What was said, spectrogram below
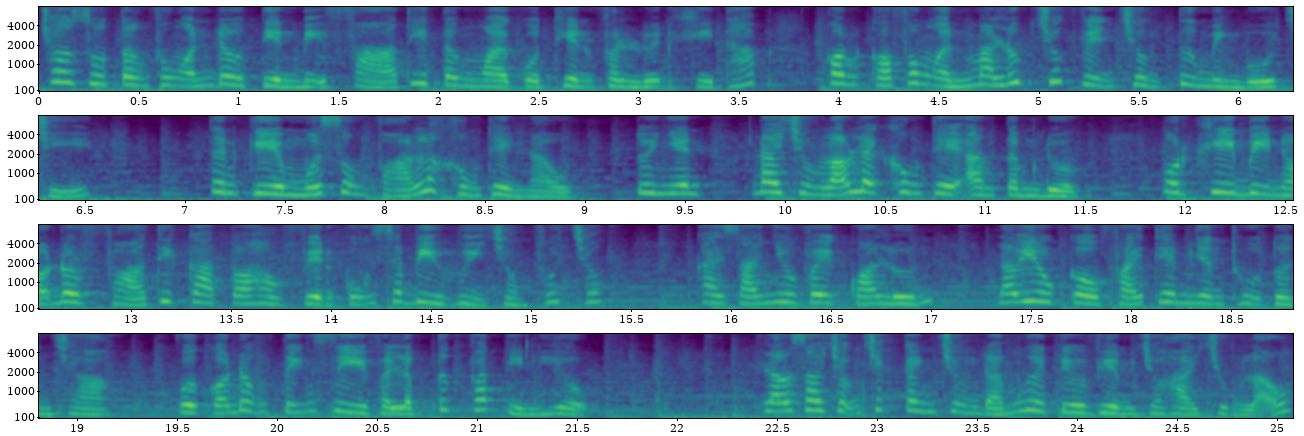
cho dù tầng phong ấn đầu tiên bị phá thì tầng ngoài của thiên phần luyện khí tháp còn có phong ấn mà lúc trước viện trưởng tự mình bố trí. Tên kia muốn xông phá là không thể nào, tuy nhiên đại trưởng lão lại không thể an tâm được. Một khi bị nó đột phá thì cả tòa học viện cũng sẽ bị hủy trong phút chốc. Cái giá như vậy quá lớn, lão yêu cầu phái thêm nhân thủ tuần tra, vừa có động tĩnh gì phải lập tức phát tín hiệu. Lão giao trọng trách canh chừng đám người tiêu viêm cho hai trưởng lão,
